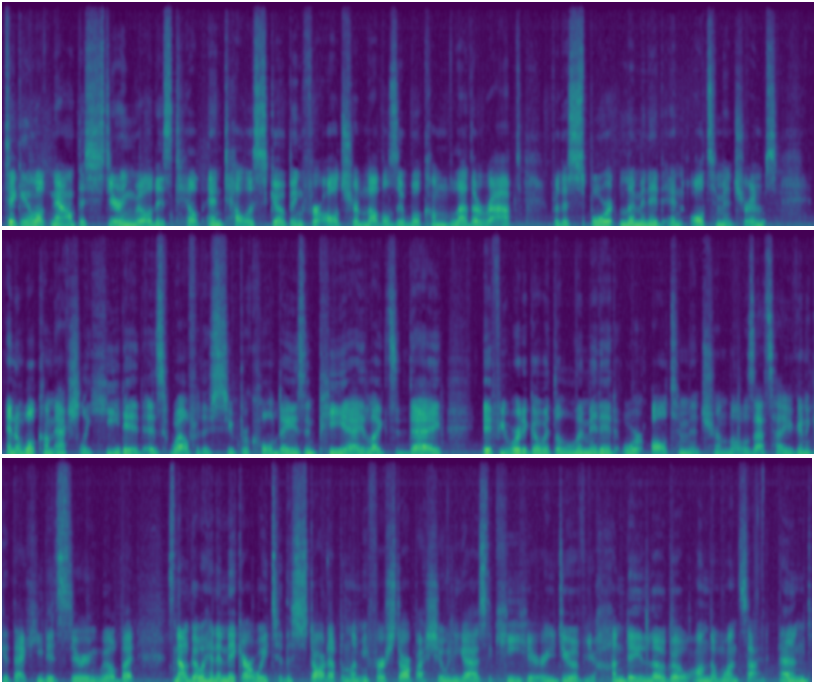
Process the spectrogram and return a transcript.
taking a look now at the steering wheel, it is tilt and telescoping for all trim levels. It will come leather wrapped for the sport, limited, and ultimate trims and it will come actually heated as well for the super cold days in PA like today if you were to go with the limited or ultimate trim levels. That's how you're going to get that heated steering wheel. But let's now go ahead and make our way to the startup. And let me first start by showing you guys the key here. You do have your Hyundai logo on the one side. And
